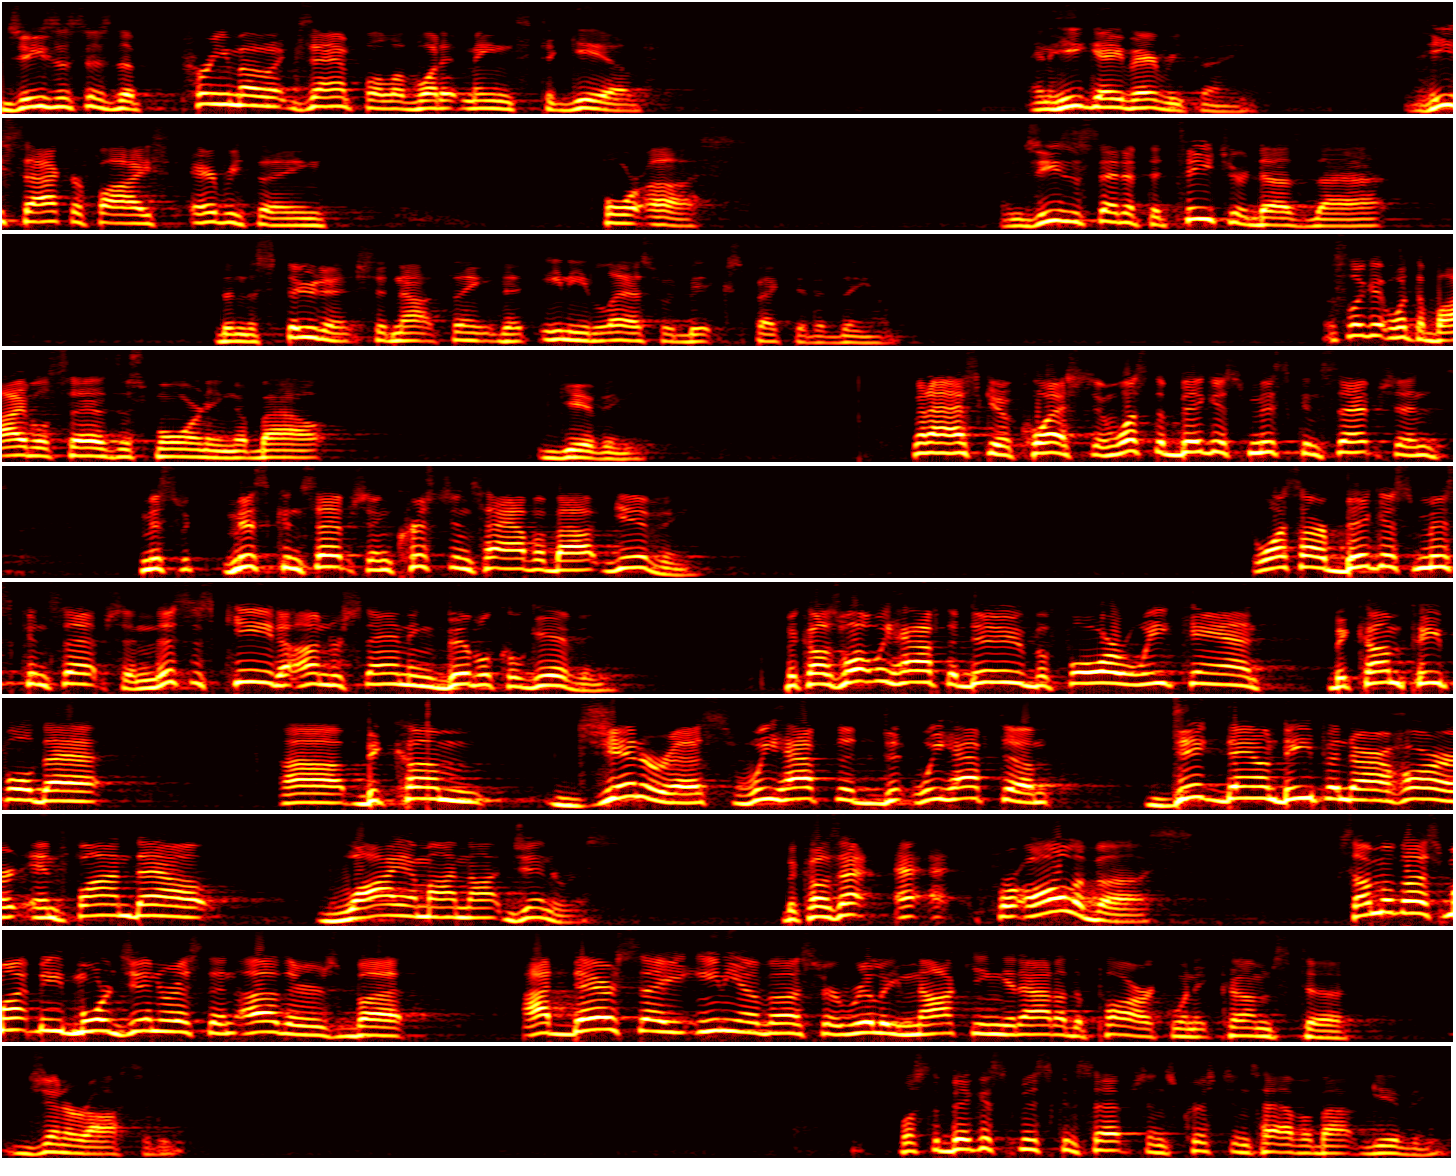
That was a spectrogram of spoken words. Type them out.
Jesus is the primo example of what it means to give. And he gave everything. He sacrificed everything for us. And Jesus said if the teacher does that, then the student should not think that any less would be expected of them. Let's look at what the Bible says this morning about giving. I'm going to ask you a question. What's the biggest misconception, mis- misconception Christians have about giving? What's our biggest misconception? This is key to understanding biblical giving. Because what we have to do before we can become people that uh, become generous, we have, to, we have to dig down deep into our heart and find out why am I not generous? Because for all of us, some of us might be more generous than others, but I dare say any of us are really knocking it out of the park when it comes to generosity. What's the biggest misconceptions Christians have about giving?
